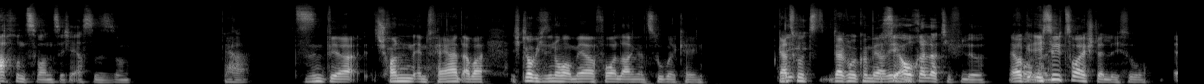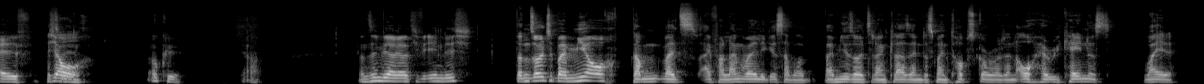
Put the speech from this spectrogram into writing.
28 erste Saison. Ja. Sind wir schon entfernt, aber ich glaube, ich sehe noch mal mehr Vorlagen als du bei Kane. Ganz Nee, kurz, darüber können wir ja Ich reden. sehe auch relativ viele. ja, okay, ich sehe zweistellig so. Elf. Ich zehn. auch. Okay. Ja. Dann sind wir relativ ähnlich. Dann sollte bei mir auch, weil es einfach langweilig ist, aber bei mir sollte dann klar sein, dass mein Topscorer dann auch Harry Kane ist, weil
